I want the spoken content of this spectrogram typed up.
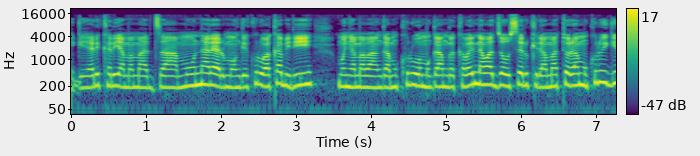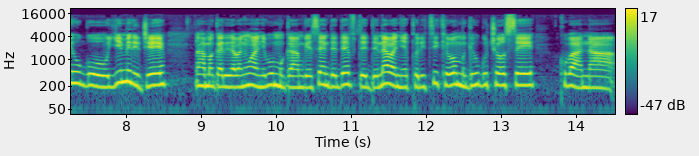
igihe yari kariyamamaza mu ntara ya Rumonge kuri wa kabiri munyamabanga mukuru wo mugambwe akaba ari nawe azoserukira amatora mukuru w'igihugu yimirije ahamagarira abanywanyi b'umugambwe SNDD n'abanyepolitike bo mu gihugu cyose kubana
